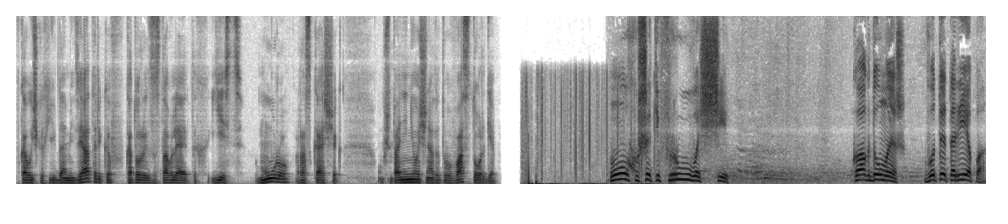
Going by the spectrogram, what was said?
в кавычках, еда медиаториков, который заставляет их есть Муру, рассказчик. В общем-то, они не очень от этого в восторге. Ох уж эти фрувощи Как думаешь, вот эта репа,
